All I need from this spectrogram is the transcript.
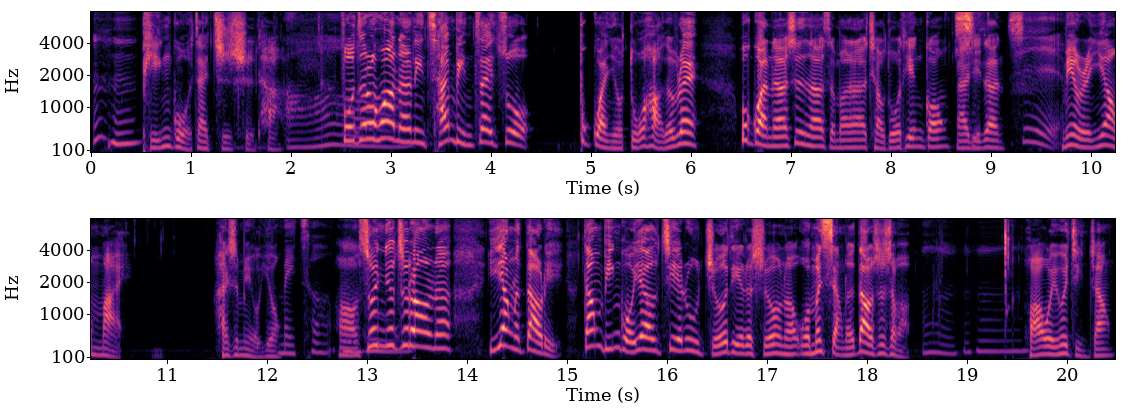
嗯哼，苹果在支持它。哦，否则的话呢，你产品在做，不管有多好，对不对？不管呢是呢什么呢巧夺天工，来是吉正，是没有人要买，还是没有用。没错，哦，嗯所以你就知道呢，一样的道理。当苹果要介入折叠的时候呢，我们想得到是什么？嗯嗯哼，华为会紧张，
